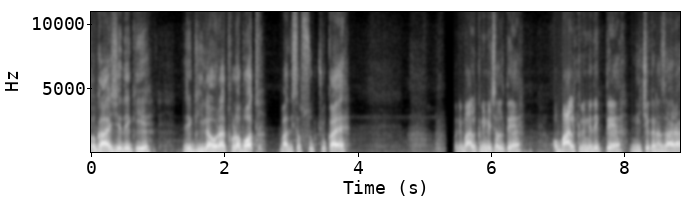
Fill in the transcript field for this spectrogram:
तो गाइस ये देखिए, ये गीला हो रहा है थोड़ा बहुत, बाकी सब सूख चुका है। अपनी बालकनी में चलते हैं और बालकनी में देखते हैं नीचे का नज़ारा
